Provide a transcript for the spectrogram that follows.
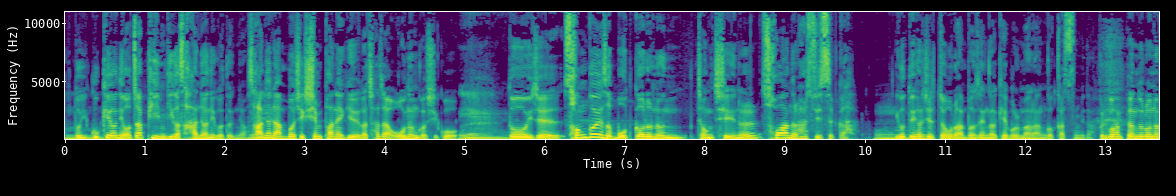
음. 또 국회의원이 어차피 임기가 4년이거든요. 4년에 예. 한 번씩 심판의 기회가 찾아오는 것이고 예. 또 이제 선거에서 못 거르는 정치인을 소환을 할 수 있을까? 음. 이것도 현실적으로 한번 생각해 볼 만한 것 같습니다. 그리고 한편으로는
